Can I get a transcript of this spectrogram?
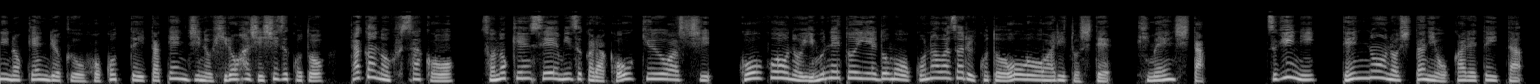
2の権力を誇っていた天智の広橋静子と高野房子を、その権勢自ら高級を圧し、皇后の伊宗といえども行わざることを王ありとして、罷免した。次に、天皇の下に置かれていた、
